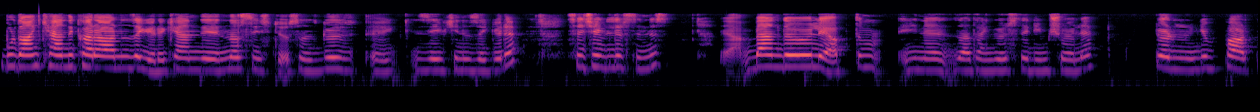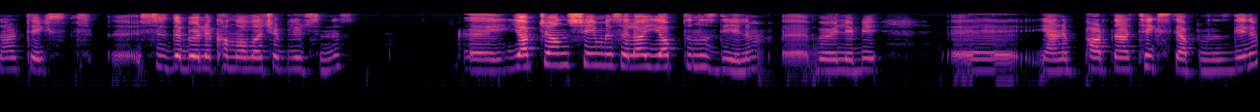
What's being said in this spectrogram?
Buradan kendi kararınıza göre, kendi nasıl istiyorsanız, göz e, zevkinize göre seçebilirsiniz. Yani ben de öyle yaptım. Yine zaten göstereyim şöyle. Gördüğünüz gibi partner text. E, siz de böyle kanal açabilirsiniz. E, yapacağınız şey mesela yaptınız diyelim. E, böyle bir e, yani partner text yaptınız diyelim.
